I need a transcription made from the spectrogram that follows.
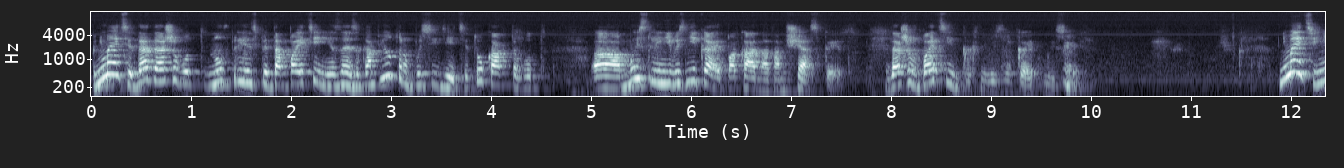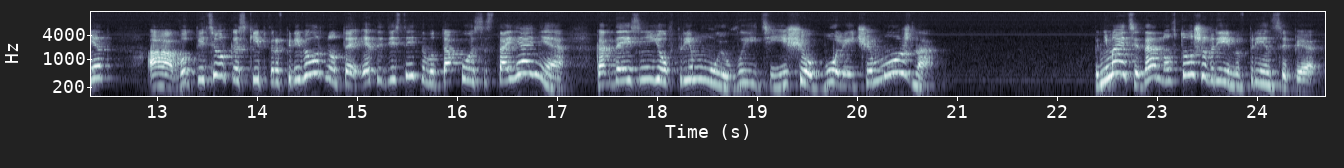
Понимаете, да, даже вот, ну, в принципе, там пойти, не знаю, за компьютером посидеть, и то как-то вот э, мысли не возникает, пока она там щаскает. Даже в ботинках не возникает мысли. Понимаете, нет? А вот пятерка скипетров перевернутая, это действительно вот такое состояние, когда из нее впрямую выйти еще более чем можно. Понимаете, да? Но в то же время, в принципе,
